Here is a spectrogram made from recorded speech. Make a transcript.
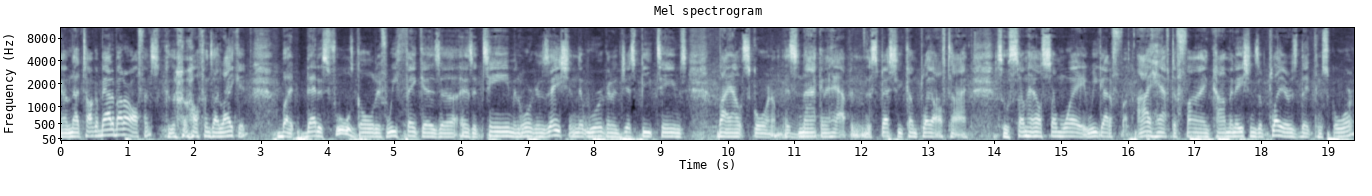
I'm not talking bad about our offense because our offense I like it, but that is fool's gold if we think as a as a team and organization that we're going to just beat teams by outscoring them. It's not going to happen, especially come playoff time. So somehow, some way, we got to. I have to find combinations of players that can score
